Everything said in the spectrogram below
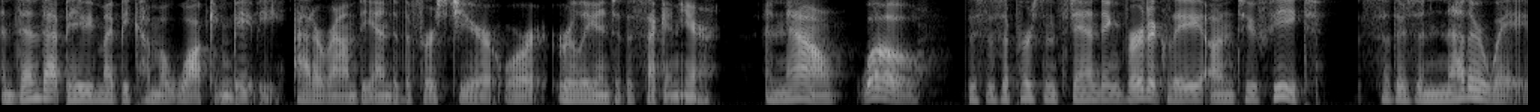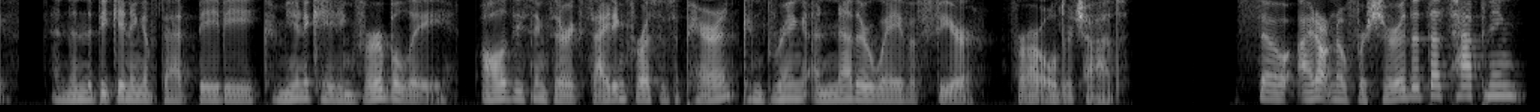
And then that baby might become a walking baby at around the end of the first year or early into the second year. And now, whoa, this is a person standing vertically on two feet. So there's another wave and then the beginning of that baby communicating verbally, all of these things that are exciting for us as a parent can bring another wave of fear for our older child. So I don't know for sure that that's happening,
